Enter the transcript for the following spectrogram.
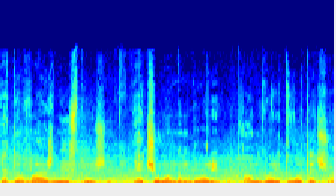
это важный источник. И о чем он нам говорит? А он говорит вот о чем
